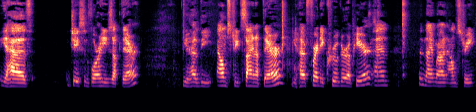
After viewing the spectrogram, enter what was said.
You have Jason Voorhees up there. You have the Elm Street sign up there. You have Freddy Krueger up here, and the Nightmare on Elm Street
